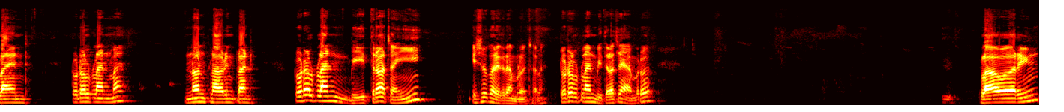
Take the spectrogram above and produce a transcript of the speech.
प्लान्ट टोटल प्लान्टमा नन फ्लावरिङ प्लान्ट टोटल प्लान्टभित्र चाहिँ यसो गरेको राम्रो हुन्छ होला। टोटल प्लान्टभित्र चाहिँ हाम्रो flowering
